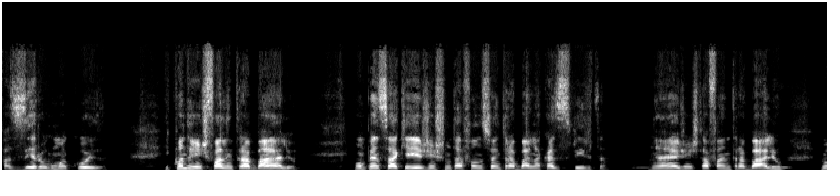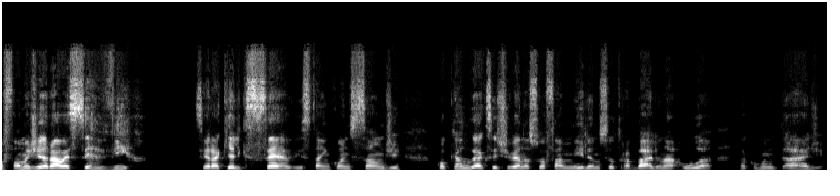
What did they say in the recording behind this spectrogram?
fazer alguma coisa. E quando a gente fala em trabalho, vamos pensar que aí a gente não está falando só em trabalho na casa espírita, né? A gente está falando em trabalho de uma forma geral, é servir, ser aquele que serve, está em condição de qualquer lugar que você estiver, na sua família, no seu trabalho, na rua, na comunidade,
